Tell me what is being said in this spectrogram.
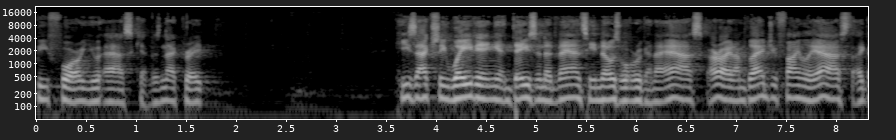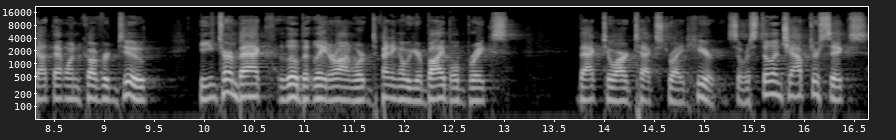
before you ask Him. Isn't that great? He's actually waiting in days in advance. He knows what we're going to ask. All right, I'm glad you finally asked. I got that one covered too. You can turn back a little bit later on, depending on where your Bible breaks back to our text right here. So we're still in chapter 6.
